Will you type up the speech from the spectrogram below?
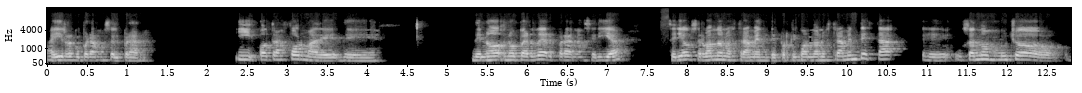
ahí recuperamos el prana. Y otra forma de, no, perder prana sería, sería observando nuestra mente, porque cuando nuestra mente está eh, usando mucho...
